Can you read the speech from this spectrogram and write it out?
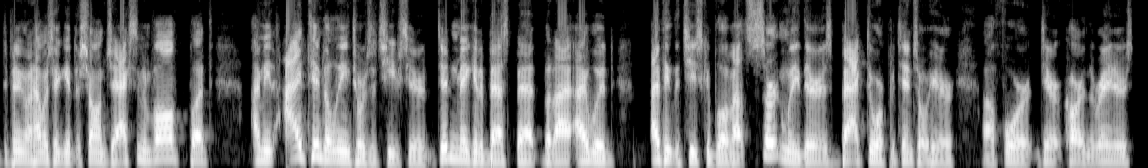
depending on how much they get DeSean Jackson involved. But I mean, I tend to lean towards the Chiefs here. Didn't make it a best bet, but I, I would I think the Chiefs could blow them out. Certainly, there is backdoor potential here uh, for Derek Carr and the Raiders.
